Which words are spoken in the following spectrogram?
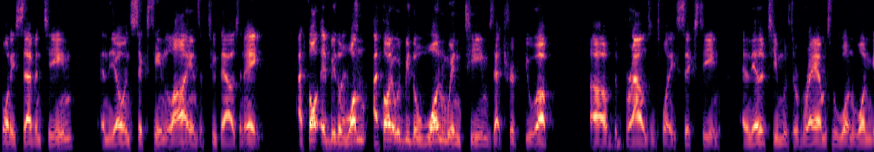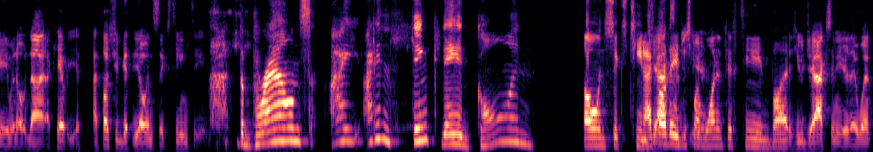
2017 and the 0 and 16 Lions of 2008. I thought it'd be the one. I thought it would be the one win teams that tripped you up. Of the Browns in 2016, and the other team was the Rams, who won one game in 09. I can't. I thought you'd get the 0 and 16 team. The Browns, I I didn't think they had gone 0 and 16. Hue I thought they just went 1 and 15, the but Hue Jackson year. They went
